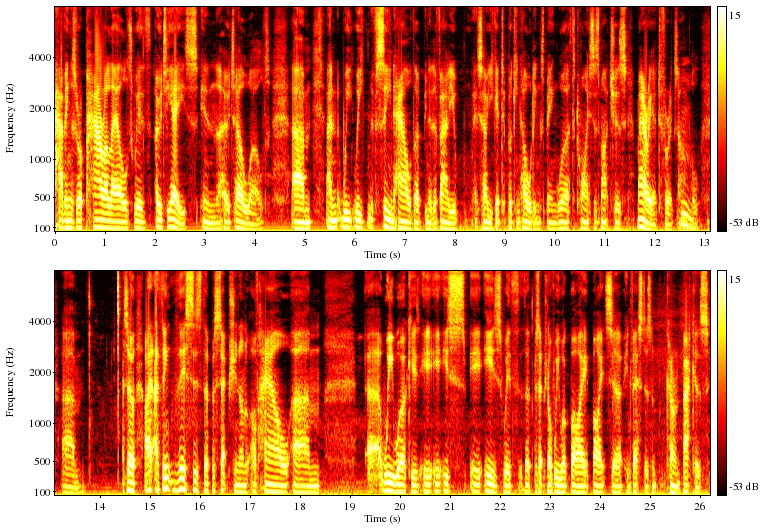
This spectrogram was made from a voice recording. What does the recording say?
having sort of parallels with OTAs in the hotel world, um, and we we've seen how the you know the value. It's how you get to Booking Holdings being worth twice as much as Marriott, for example. Mm. Um, so I, I, think this is the perception of, of how. Um, uh, WeWork is, is is with the perception of WeWork by by its uh, investors and current backers,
